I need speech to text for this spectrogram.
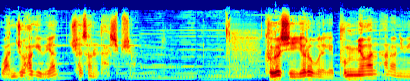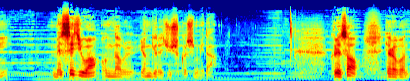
완주하기 위한 최선을 다하십시오. 그것이 여러분에게 분명한 하나님이 메시지와 응답을 연결해 주실 것입니다. 그래서 여러분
